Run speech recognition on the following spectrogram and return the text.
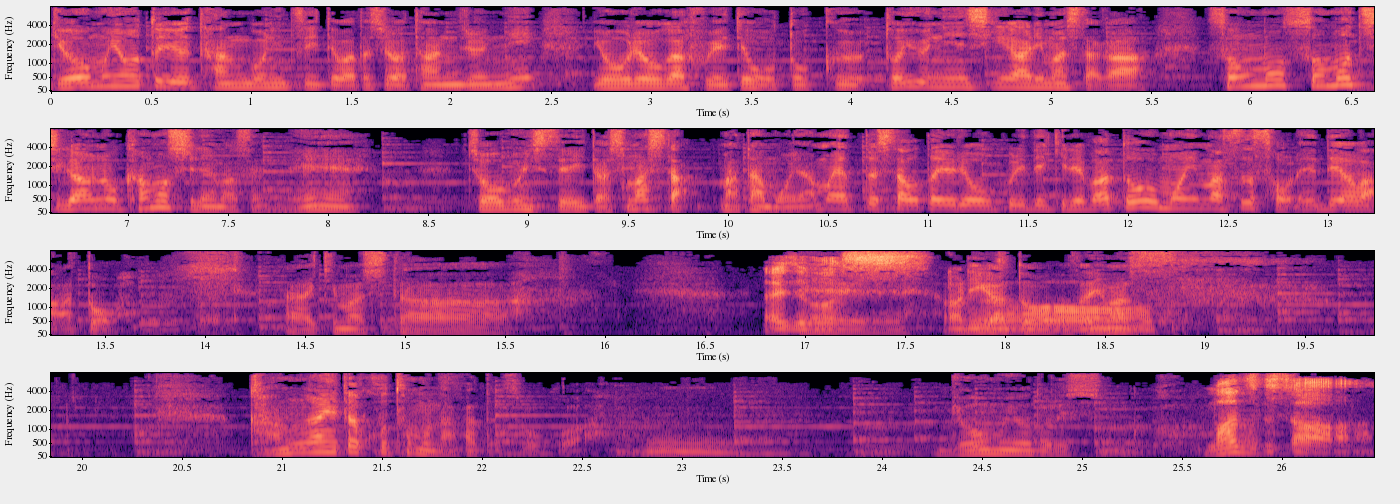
業務用という単語について私は単純に容量が増えてお得という認識がありましたが、そもそも違うのかもしれませんね。長文失礼いたしました。またもやもやっとしたお便りをお送りできればと思います。それでは、と。いただきました。ありがとうございます。えーありがとうございます。考えたこともなかったです、僕は。うん。業務用ドレッシングか。まずさ、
